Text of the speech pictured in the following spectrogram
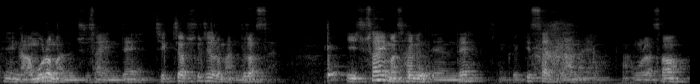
그냥 나무로 만든 주사위인데 직접 수제로 만들었어요. 이 주사위만 사면 되는데 그렇게 비싸지 않아요. 나무라서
